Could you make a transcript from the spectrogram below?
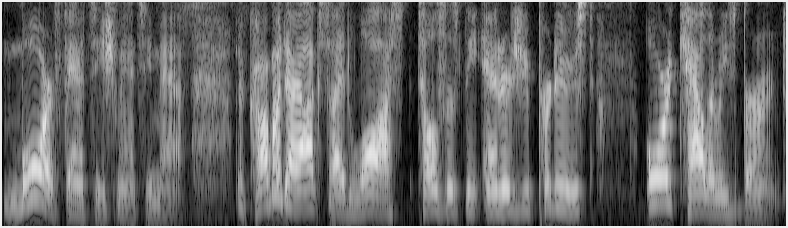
more fancy schmancy math. The carbon dioxide loss tells us the energy produced or calories burned.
